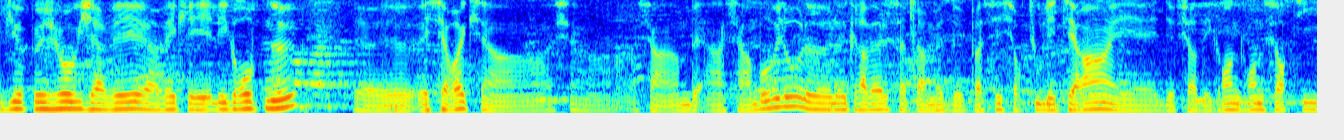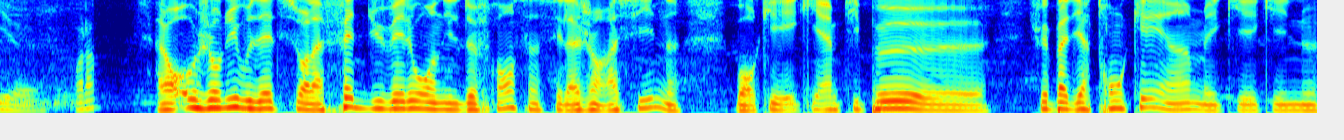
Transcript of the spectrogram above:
vieux Peugeot que j'avais avec les, gros pneus. Euh, et c'est vrai que c'est un, beau vélo le, gravel, ça permet de passer sur tous les terrains et de faire des grandes grandes sorties. Euh, voilà. Alors aujourd'hui, vous êtes sur la fête du vélo en Ile-de-France. Hein, c'est la Jean Racine, bon, qui, est, un petit peu, je ne vais pas dire tronqué, hein, mais qui est, qui est une,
